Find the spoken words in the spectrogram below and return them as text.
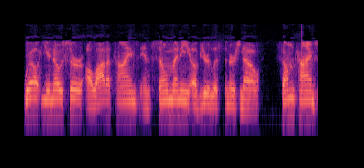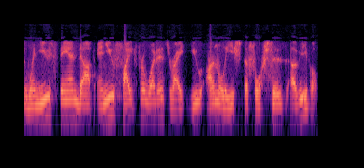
Well, you know, sir, a lot of times, and so many of your listeners know, sometimes when you stand up and you fight for what is right, you unleash the forces of evil.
